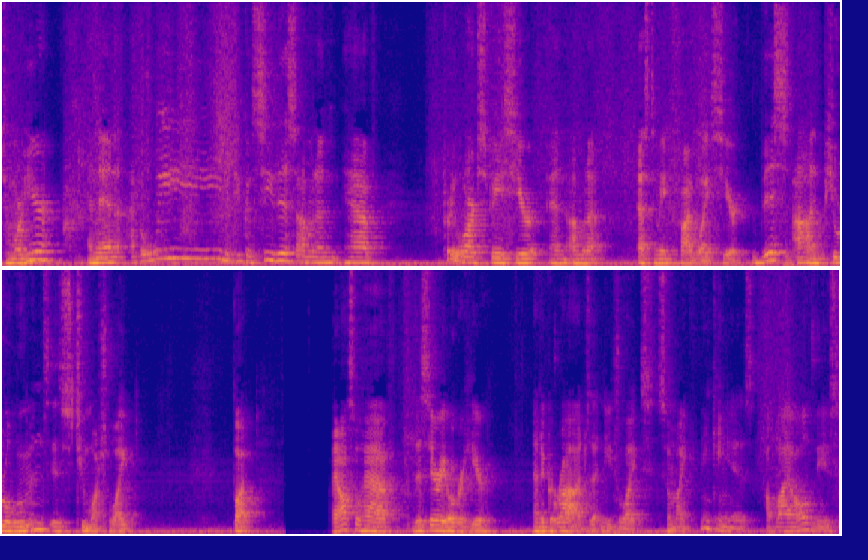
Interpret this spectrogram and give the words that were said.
two more here. And then I believe, if you can see this, I'm going to have pretty large space here and I'm going to estimate five lights here. This on pure lumens is too much light, but I also have this area over here and a garage that needs lights. So my thinking is I'll buy all of these.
